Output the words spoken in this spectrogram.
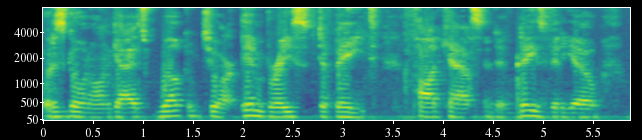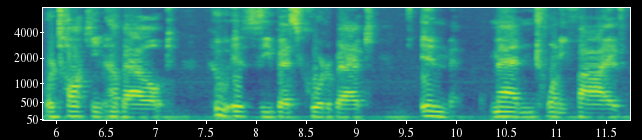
What is going on, guys? Welcome to our Embrace Debate podcast. And in today's video, we're talking about who is the best quarterback in Madden 25,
